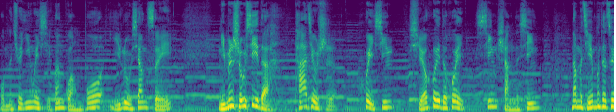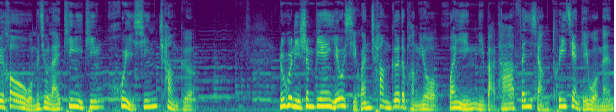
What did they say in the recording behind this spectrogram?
我们却因为喜欢广播一路相随。你们熟悉的，他就是慧心，学会的会，欣赏的欣。那么节目的最后，我们就来听一听慧心唱歌。如果你身边也有喜欢唱歌的朋友，欢迎你把它分享推荐给我们，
